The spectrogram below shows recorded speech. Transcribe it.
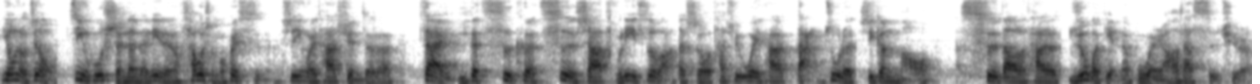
拥有这种近乎神的能力的人，他为什么会死呢？是因为他选择了。在一个刺客刺杀弗利兹王的时候，他去为他挡住了这根矛，刺到了他的弱点的部位，然后他死去了。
